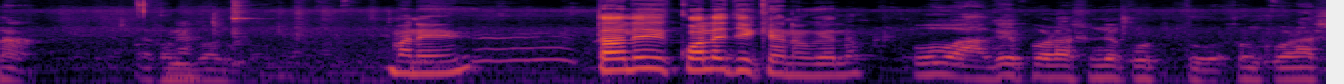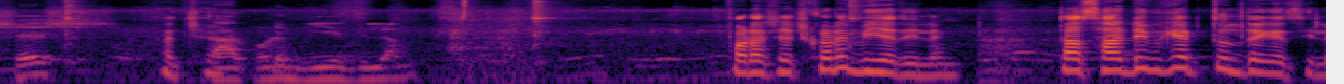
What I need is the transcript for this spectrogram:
না এখন বন্ধ। মানে তাহলে কলেজে কেন গেল? ও আগে পড়াশোনা করতো এখন পড়া শেষ। আচ্ছা। তারপরে বিয়ে দিলাম। পড়া শেষ করে বিয়ে দিলেন। তার সার্টিফিকেট তুলতে গেছিল?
